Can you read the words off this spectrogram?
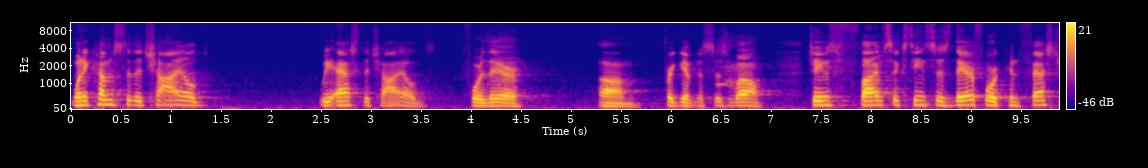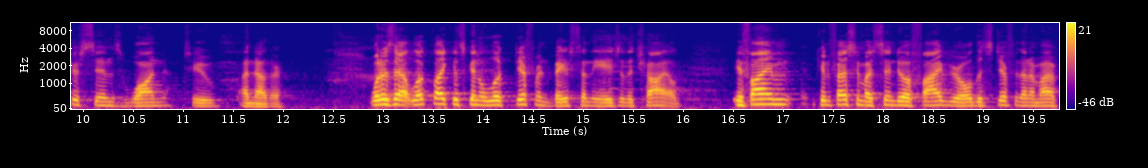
When it comes to the child, we ask the child for their um, forgiveness as well. James 5:16 says, "Therefore confess your sins one to another." What does that look like? It's going to look different based on the age of the child. If I'm confessing my sin to a five-year-old, it's different than I'm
